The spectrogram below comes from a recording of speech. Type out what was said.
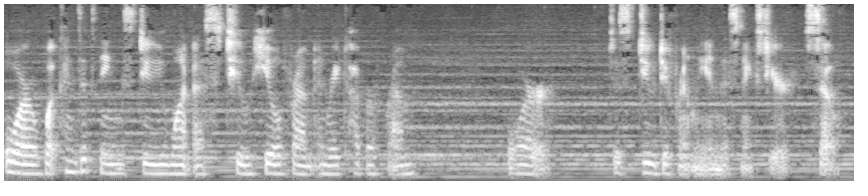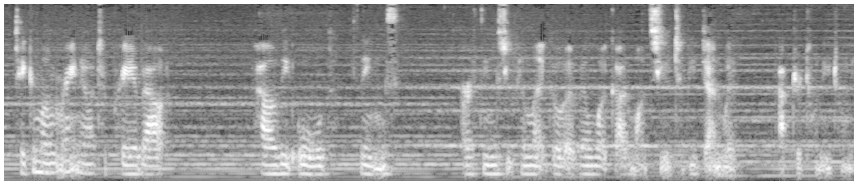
or what kinds of things do you want us to heal from and recover from, or just do differently in this next year. So, take a moment right now to pray about how the old things are things you can let go of and what God wants you to be done with after 2020.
